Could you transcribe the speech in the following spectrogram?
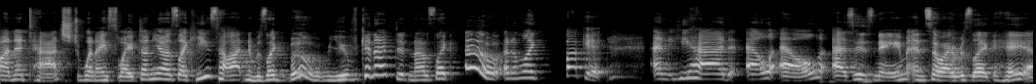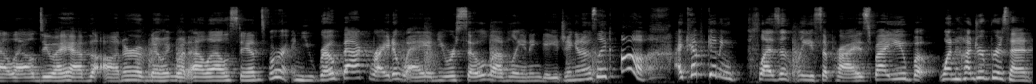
unattached when I swiped on you. I was like, he's hot. And it was like, boom, you've connected. And I was like, oh. And I'm like, fuck it and he had LL as his name. And so I was like, hey, LL, do I have the honor of knowing what LL stands for? And you wrote back right away and you were so lovely and engaging. And I was like, oh, I kept getting pleasantly surprised by you, but 100%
